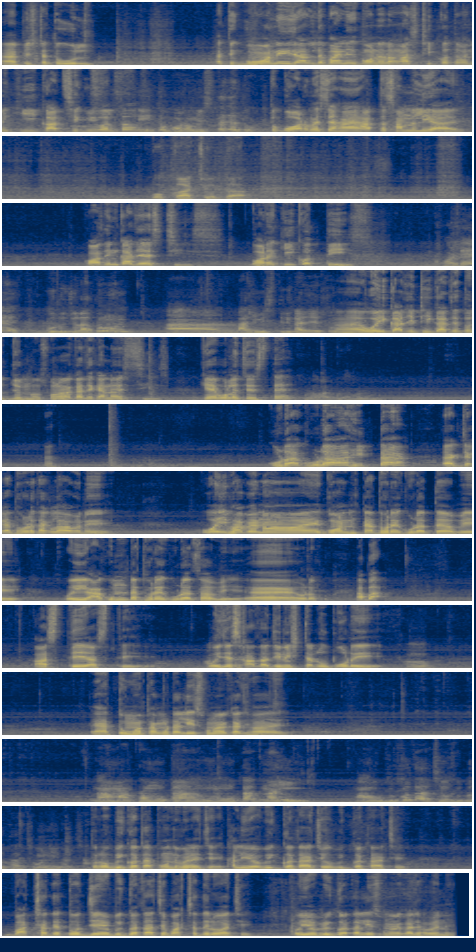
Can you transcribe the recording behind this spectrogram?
হ্যাঁ পিসটা তুল। আর তুই গনেই জ্বালতে পারিনি গনের আঁচ ঠিক করতে পারিনি কি কাজ শিখবি বলতো? এই তো গরম এসতে যেত তো গরম এসে হ্যাঁ হাতটা সামনে লিয়ে আয়। বোকা চোদা। কদিন কাজে এসছিস? ঘরে কি করতিস? ঘরে গরু চোরাতুন আর রাজমিস্ত্রির কাজে যেত হ্যাঁ ওই কাজই ঠিক আছে তোর জন্য। সোনার কাজে কেন এসছিস? কে বলেছে এসতে? হ্যাঁ? ঘোড়া ঘোড়া হিটটা এক জায়গায় ধরে থাকলে হবে না। ওইভাবে নয় গনটা ধরে ঘোরাতে হবে ওই আগুনটা ধরে ঘোরাতে হবে। হ্যাঁ ওরকম। আবার আস্তে আস্তে। ওই যে সাদা জিনিসটার উপরে। এত মাথা মোটা নিয়ে সোনার কাজ হয়। না মাথা মোটা মোটা নাই। মা অভিজ্ঞতা আছে অভিজ্ঞতা আছে অনেক আছে। তোর অভিজ্ঞতার পন্দ মেরেছে। খালি অভিজ্ঞতা আছে অভিজ্ঞতা আছে। বাচ্চাদের তোর যে অভিজ্ঞতা আছে বাচ্চাদেরও আছে। ওই অভিজ্ঞতা নিয়ে সোনার কাজ হবে না।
